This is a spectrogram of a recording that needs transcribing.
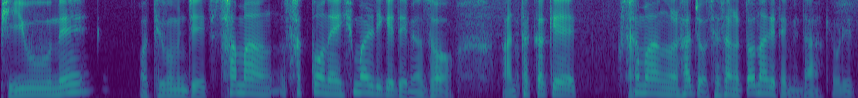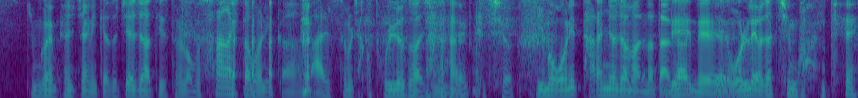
비운의 어떻게 보면 이제 사망 사건에 휘말리게 되면서 안타깝게 사망을 하죠. 세상을 떠나게 됩니다. 우리 김광현 편집장님께서 재즈 아티스트를 너무 사랑하시다 보니까 말씀을 자꾸 돌려서 하시는데 그렇죠. 이모건이 다른 여자 만나다가 네, 네. 그 원래 여자친구한테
